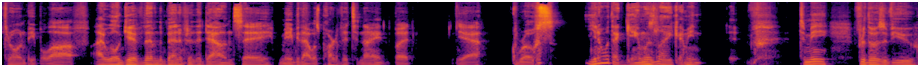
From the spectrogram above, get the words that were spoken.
throwing people off. I will give them the benefit of the doubt and say maybe that was part of it tonight, but yeah, gross. You know what that game was like? I mean, to me, for those of you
